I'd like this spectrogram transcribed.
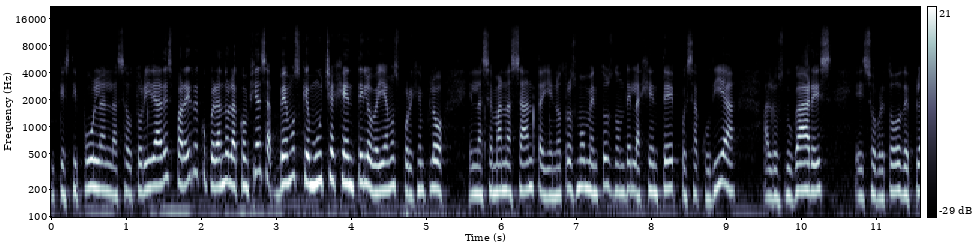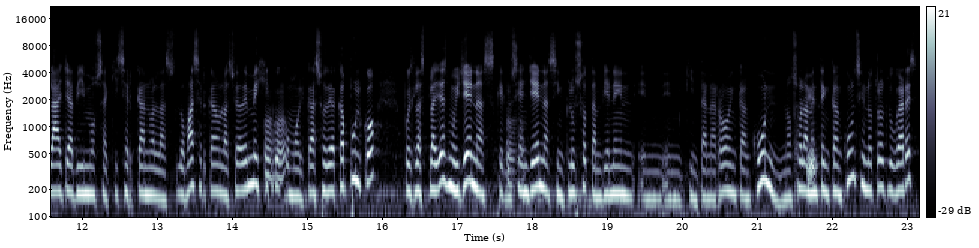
y que estipulan las autoridades para ir recuperando la confianza. Vemos que mucha gente, y lo veíamos, por ejemplo, en la Semana Santa y en otros momentos donde la gente pues acudía a los lugares, eh, sobre todo de playa, vimos aquí cercano a las, lo más cercano a la Ciudad de México, uh -huh. como el caso de Acapulco, pues las playas muy llenas, que lucían uh -huh. llenas, incluso también en, en, en, Quintana Roo, en Cancún, no solamente en Cancún, sino en otros lugares,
